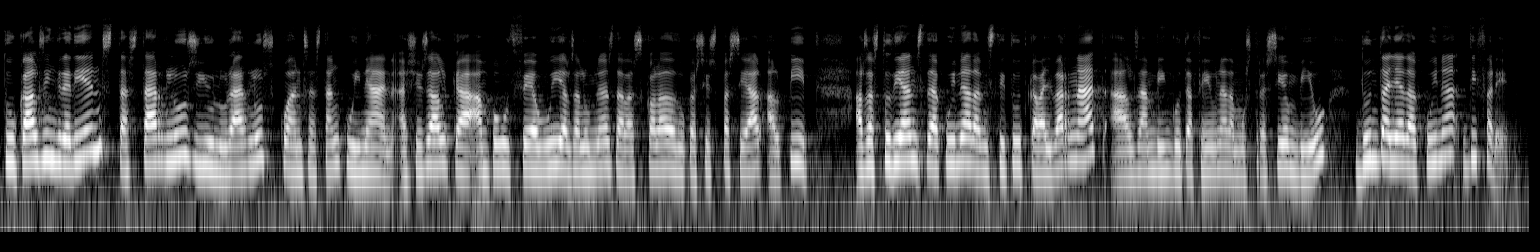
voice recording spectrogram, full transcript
Tocar els ingredients, tastar-los i olorar-los quan s'estan cuinant. Això és el que han pogut fer avui els alumnes de l'Escola d'Educació Especial, el PIP. Els estudiants de cuina de l'Institut Cavall Bernat els han vingut a fer una demostració en viu d'un taller de cuina diferent.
